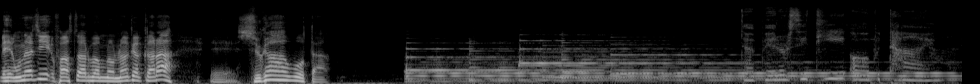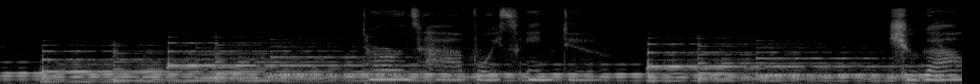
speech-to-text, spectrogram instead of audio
えー同じファーストアルバムの中から「えーシュガーウォーター」The velocity of time turns her voice into sugar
